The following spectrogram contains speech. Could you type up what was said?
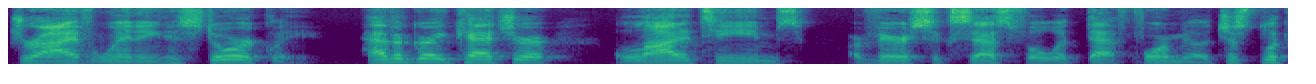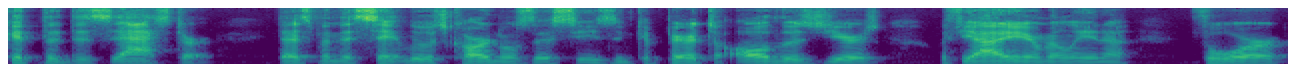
drive winning historically. Have a great catcher. A lot of teams are very successful with that formula. Just look at the disaster that's been the St. Louis Cardinals this season compared to all those years with Yadier Molina for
